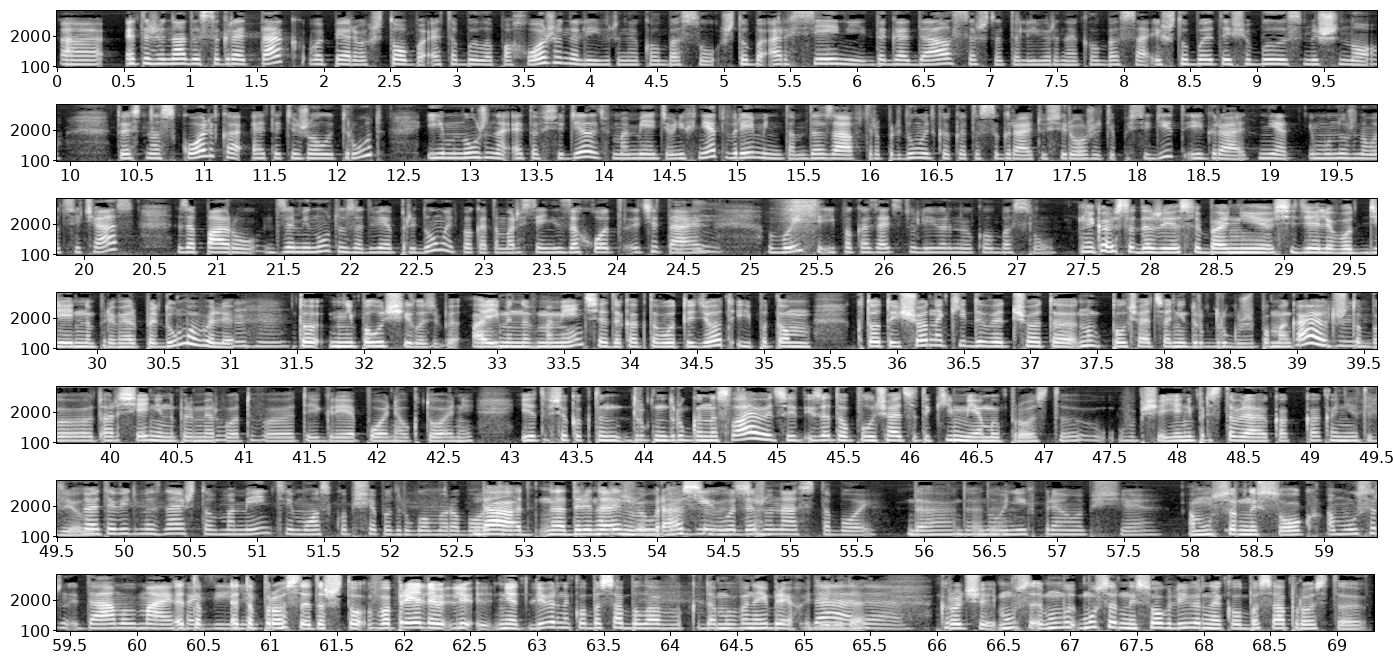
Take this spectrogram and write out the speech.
А, Это же надо сыграть так, во-первых, чтобы это было похоже на ливерную колбасу, чтобы Арсений догадался, что это ливерная колбаса, и чтобы это еще было смешно. То есть насколько это тяжелый труд, и им нужно это все делать в моменте. У них нет времени там до завтра придумать, как это сыграть. У Сережи типа сидит и играет. Нет, ему нужно вот сейчас за пару, за минуту, за две придумать, пока там Арсений заход читает, выйти и показать эту ливерную колбасу. Мне кажется, даже если бы они сидели вот день, например, придумывали, Мгм. то не получилось бы. А именно в моменте это как-то вот идет, и потом кто-то еще накидывает что-то. Ну, получается, они друг другу же помогают, Мгм. чтобы Арсений, например, вот в этой игре понял, кто они. И это все как-то друг на друга наслаивается, и из этого получаются такие мемы просто. Вообще, я не представляю, как, как они это Но делают. это, видимо, знаешь, что в моменте мозг вообще по-другому Да, работает. ад- адреналин даже у других, выбрасывается. вот даже у нас с тобой. Да, да, Но да. у них прям вообще. А мусорный сок. А мусорный, да, мы в мае Это, ходили. это просто, это что? В апреле, ли- нет, ливерная колбаса была, в- когда мы в ноябре ходили, да, да? да. Короче, мус- му- мусорный сок, ливерная колбаса просто...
